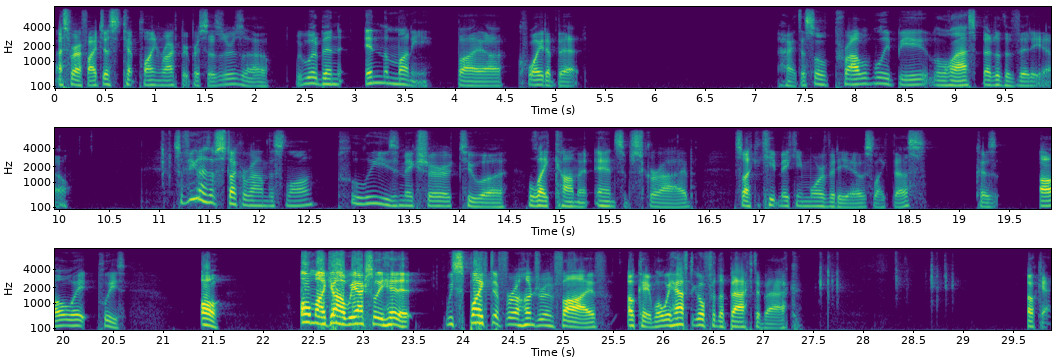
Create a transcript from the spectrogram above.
I swear, if I just kept playing rock, paper, scissors, uh, we would have been in the money by uh, quite a bit. Alright, this will probably be the last bit of the video. So if you guys have stuck around this long, please make sure to uh, like, comment, and subscribe so I can keep making more videos like this. Because, oh wait, please. Oh, oh my god, we actually hit it. We spiked it for 105. Okay, well we have to go for the back-to-back. -back. Okay,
